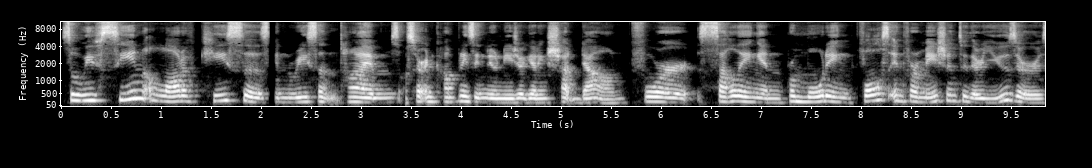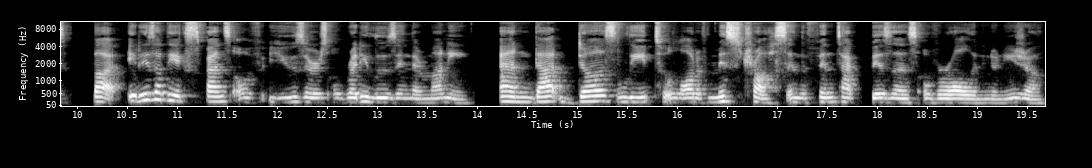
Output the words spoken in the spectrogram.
So we've seen a lot of cases in recent times, certain companies in Indonesia getting shut down for selling and promoting false information to their users, but it is at the expense of users already losing their money. And that does lead to a lot of mistrust in the fintech business overall in Indonesia.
